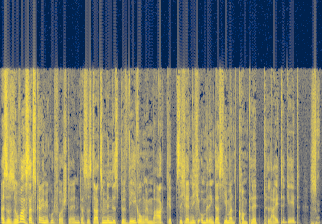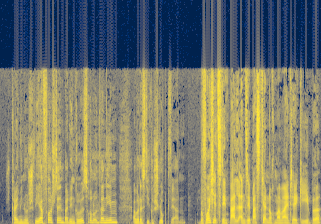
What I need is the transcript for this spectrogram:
also sowas, das kann ich mir gut vorstellen, dass es da zumindest Bewegung im Markt gibt. Sicher nicht unbedingt, dass jemand komplett pleite geht. Kann ich mir nur schwer vorstellen bei den größeren Unternehmen, aber dass die geschluckt werden. Bevor ich jetzt den Ball an Sebastian nochmal weitergebe,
